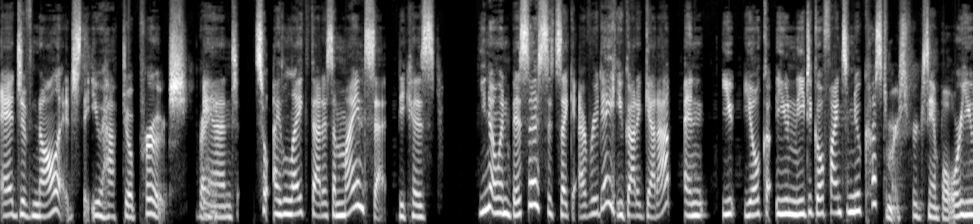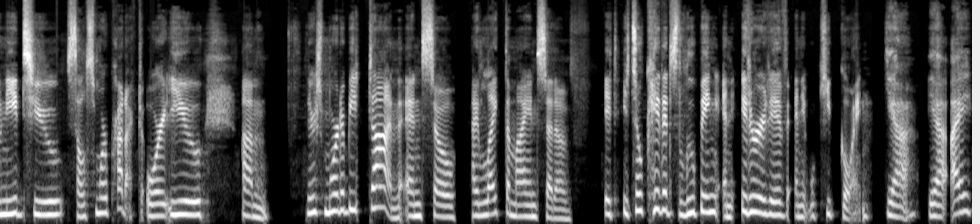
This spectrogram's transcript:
edge of knowledge that you have to approach. Right. And so I like that as a mindset because you know, in business, it's like every day you got to get up and you, you'll, you need to go find some new customers, for example, or you need to sell some more product or you, um, there's more to be done. And so I like the mindset of it, it's okay that it's looping and iterative and it will keep going. Yeah. Yeah. I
